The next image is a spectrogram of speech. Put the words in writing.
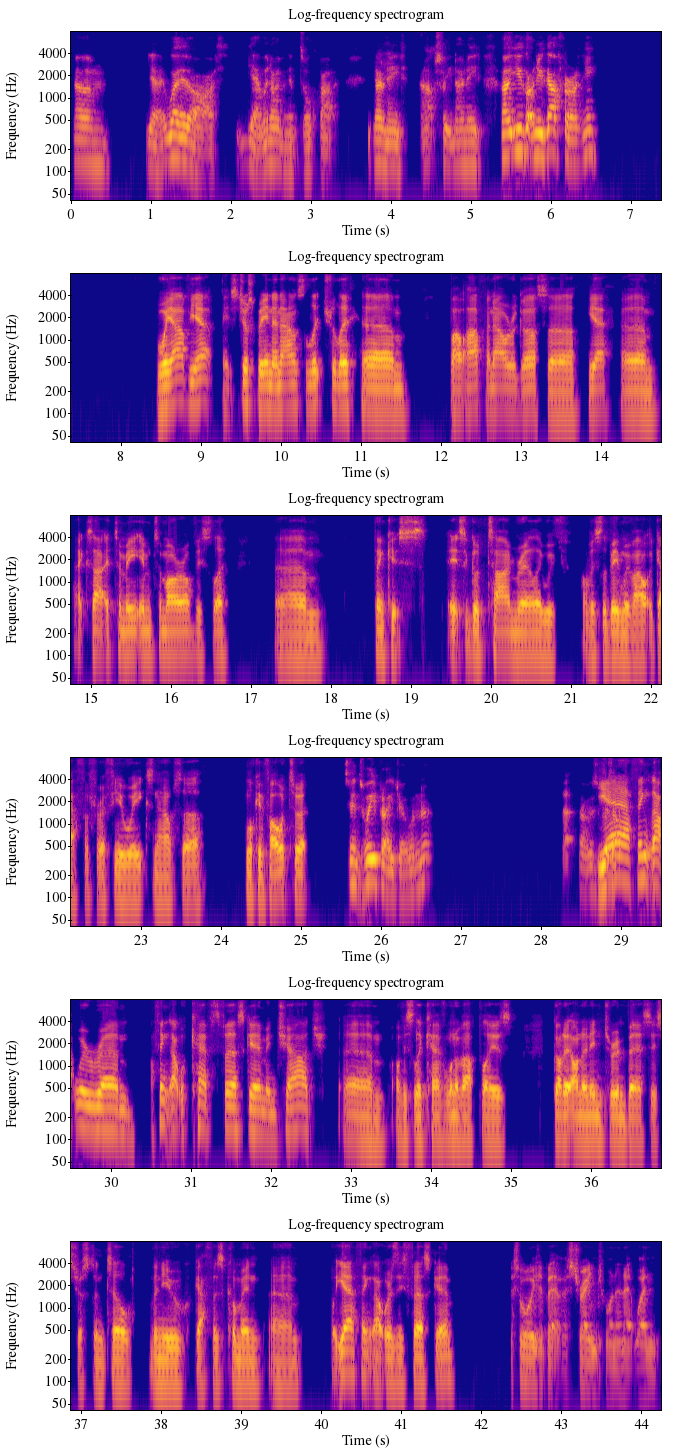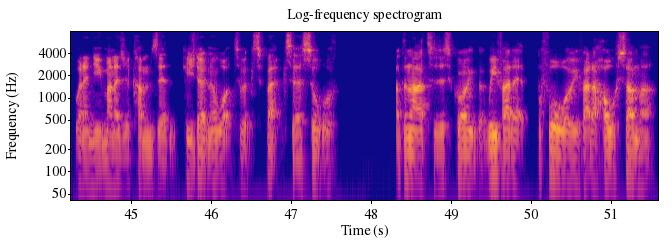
um, yeah, we are. Yeah, we're not even going to talk about it. No need. Absolutely no need. Uh, you got a new gaffer, haven't you? We have, yeah. It's just been announced literally um, about half an hour ago. So yeah, um, excited to meet him tomorrow. Obviously, um, think it's it's a good time. Really, we've obviously been without a gaffer for a few weeks now, so looking forward to it. Since we played you, wasn't it? That- That was was Yeah, I think that were um, I think that were Kev's first game in charge. Um, obviously, Kev, one of our players, got it on an interim basis just until the new gaffers come in. Um, but yeah, I think that was his first game. It's always a bit of a strange one, isn't it? When when a new manager comes in because you don't know what to expect. So sort of, I don't know how to describe it. But we've had it before where we've had a whole summer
